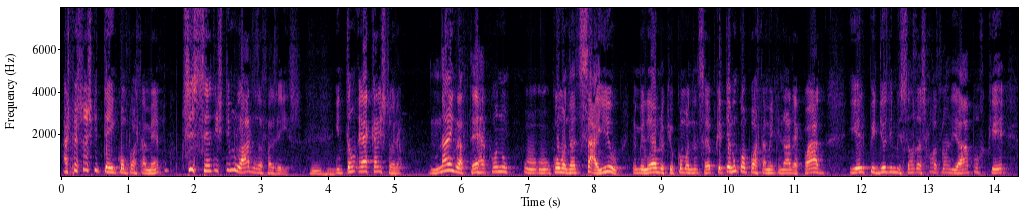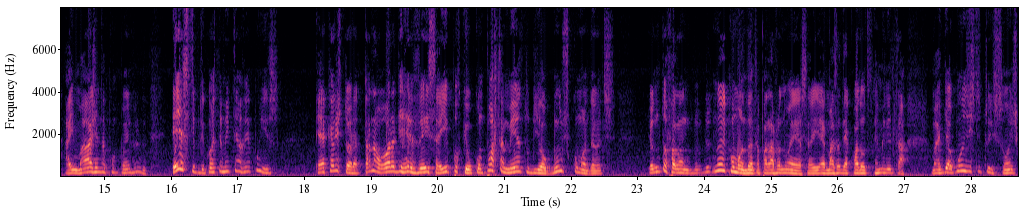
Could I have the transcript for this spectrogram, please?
as pessoas que têm comportamento se sentem estimuladas a fazer isso. Uhum. Então, é aquela história. Na Inglaterra, quando o, o, comandante saiu, eu me lembro que o comandante saiu porque teve um comportamento inadequado e ele pediu demissão da Scotland Yard porque a imagem da companhia. Esse tipo de coisa também tem a ver com isso é aquela história, está na hora de rever isso aí, porque o comportamento de alguns comandantes, eu não estou falando, não é comandante, a palavra não é essa, é mais adequada ao termo militar, mas de algumas instituições,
